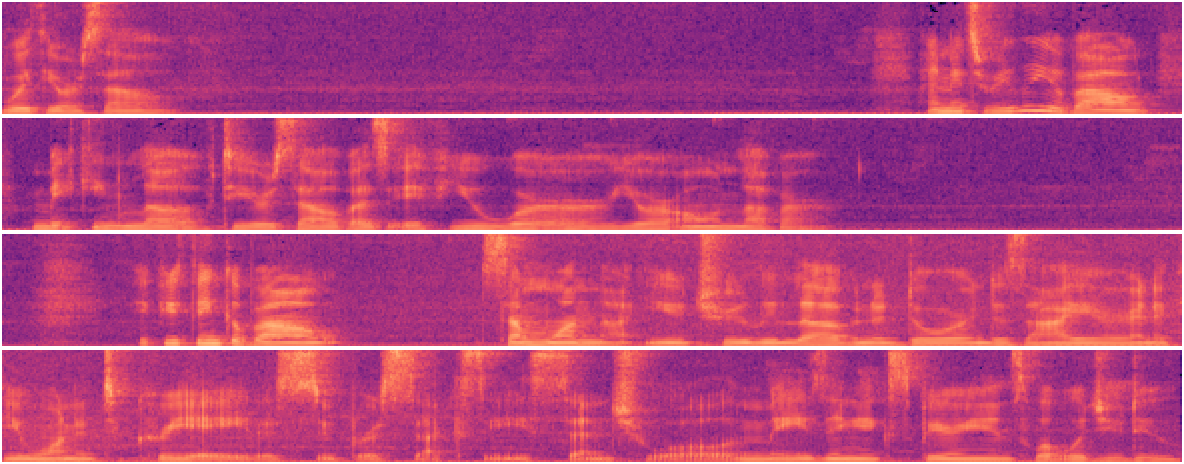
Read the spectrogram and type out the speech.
with yourself. And it's really about making love to yourself as if you were your own lover. If you think about someone that you truly love and adore and desire, and if you wanted to create a super sexy, sensual, amazing experience, what would you do?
